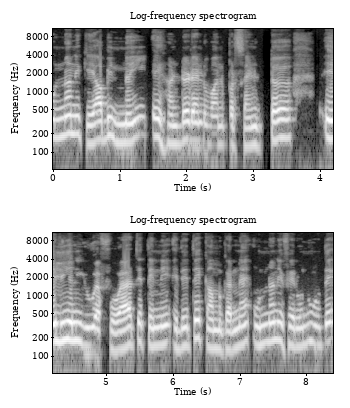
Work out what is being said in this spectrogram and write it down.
ਉਹਨਾਂ ਨੇ ਕਿਹਾ ਵੀ ਨਹੀਂ, ਇਹ 101% ਏਲੀਅਨ ਯੂਐਫਓ ਹੈ ਤੇ ਤੈਨੇ ਇਹਦੇ ਤੇ ਕੰਮ ਕਰਨਾ ਹੈ। ਉਹਨਾਂ ਨੇ ਫਿਰ ਉਹਨੂੰ ਉਹਦੇ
